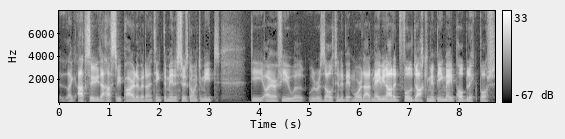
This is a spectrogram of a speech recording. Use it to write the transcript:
Like absolutely that has to be part of it. And I think the minister is going to meet the IRFU will, will result in a bit more of that. Maybe not a full document being made public, but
